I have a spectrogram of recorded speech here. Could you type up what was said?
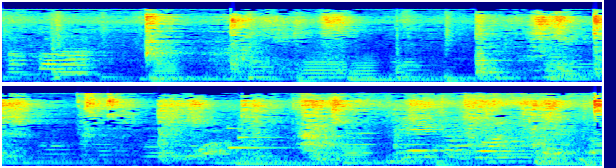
Apa? Ya itu buang itu.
